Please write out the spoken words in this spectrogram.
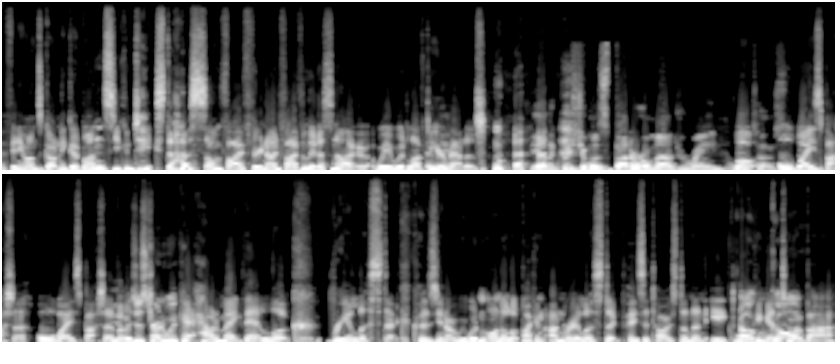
if anyone's got any good ones, you can text us on five three nine five and let us know. We would love to hear Yeah. about it. The other question was butter or margarine on well, the toast? always butter, always butter. But we're just trying to work out how to make that look realistic because you know we wouldn't want to look like an unrealistic piece of toast and an egg walking into a bar.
